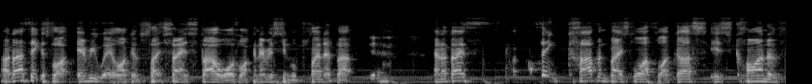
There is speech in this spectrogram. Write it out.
I don't think it's like everywhere, like I'm saying Star Wars, like on every single planet, but Yeah. And I don't. I think carbon-based life like us is kind of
